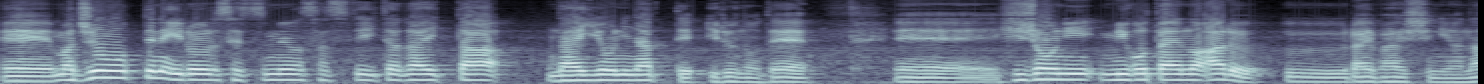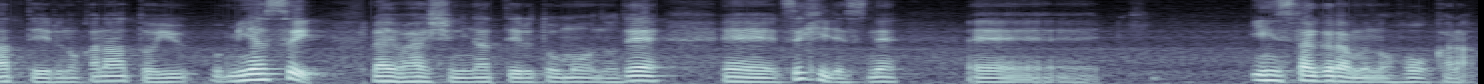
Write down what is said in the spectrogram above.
えまあ、順を追ってねいろいろ説明をさせていただいた内容になっているので、え非常に見応えのあるライブ配信にはなっているのかなという見やすいライブ配信になっていると思うので、えー、ぜひですねえー、インスタグラムの方から、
